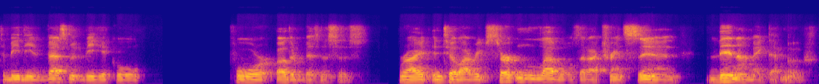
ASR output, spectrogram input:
to be the investment vehicle for other businesses. right? Until I reach certain levels that I transcend, then I make that move.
